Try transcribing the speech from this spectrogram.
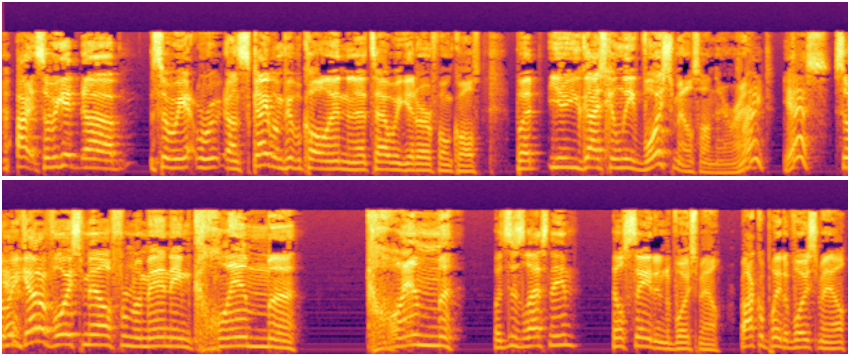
All right, so we get uh, so we we're on Skype when people call in, and that's how we get our phone calls. But you know, you guys can leave voicemails on there, right? Right. Yes. So we got a voicemail from a man named Clem. Clem. What's his last name? He'll say it in the voicemail. Rock will play the voicemail,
